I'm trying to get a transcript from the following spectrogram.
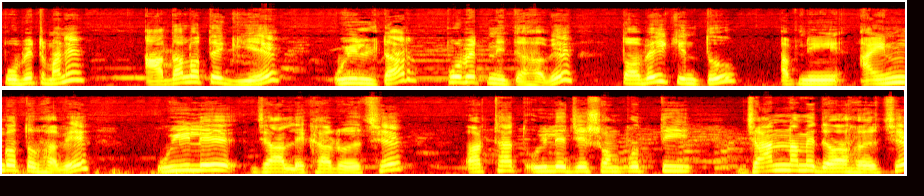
প্রবেট মানে আদালতে গিয়ে উইলটার প্রবেট নিতে হবে। তবেই কিন্তু আপনি আইনগতভাবে উইলে যা লেখা রয়েছে, অর্থাৎ উইলে যে সম্পত্তি যার নামে দেওয়া হয়েছে,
